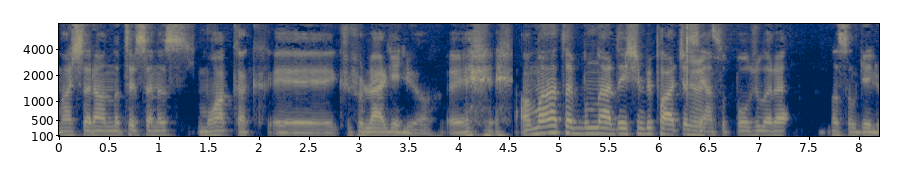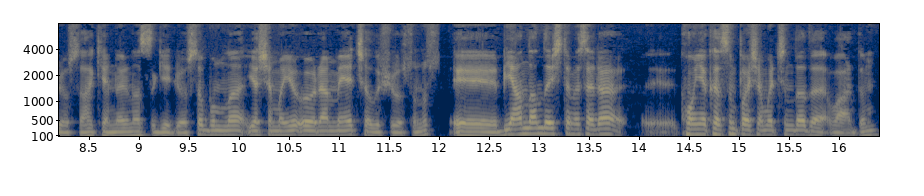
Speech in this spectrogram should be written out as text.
maçları anlatırsanız muhakkak e, küfürler geliyor. E, ama tabii bunlar da işin bir parçası yani Evet. futbolculara nasıl geliyorsa, hakemlere nasıl geliyorsa bununla yaşamayı öğrenmeye çalışıyorsunuz. E, bir yandan da işte mesela e, Konya Kasımpaşa maçında da vardım.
